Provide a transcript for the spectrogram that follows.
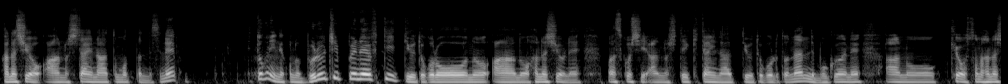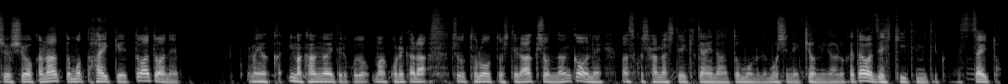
話をあのしたいなと思ったんですね。特にね、このブルーチップ NFT っていうところの、あの、話をね、まあ、少し、あの、していきたいなっていうところと、なんで僕がね、あの、今日その話をしようかなと思った背景と、あとはね、まあ、今考えてること、まあ、これからちょっと取ろうとしてるアクションなんかをね、まあ、少し話していきたいなと思うので、もしね、興味がある方は是非聞いてみてくださいと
